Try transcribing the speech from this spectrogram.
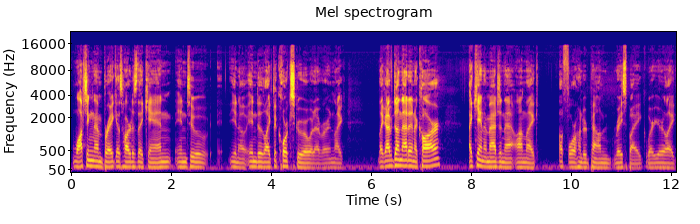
watching them break as hard as they can into you know into like the corkscrew or whatever and like like i've done that in a car. I can't imagine that on like a 400 pound race bike where you're like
